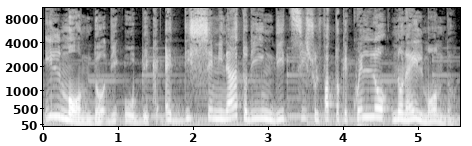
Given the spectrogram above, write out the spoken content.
Il mondo di Ubik è disseminato di indizi sul fatto che quello non è il mondo.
